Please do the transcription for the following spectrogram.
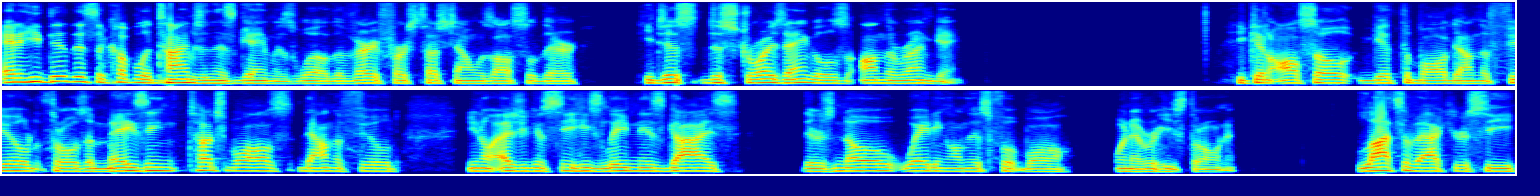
and he did this a couple of times in this game as well. The very first touchdown was also there. He just destroys angles on the run game. He can also get the ball down the field, throws amazing touch balls down the field. You know, as you can see, he's leading his guys. There's no waiting on this football whenever he's throwing it. Lots of accuracy.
